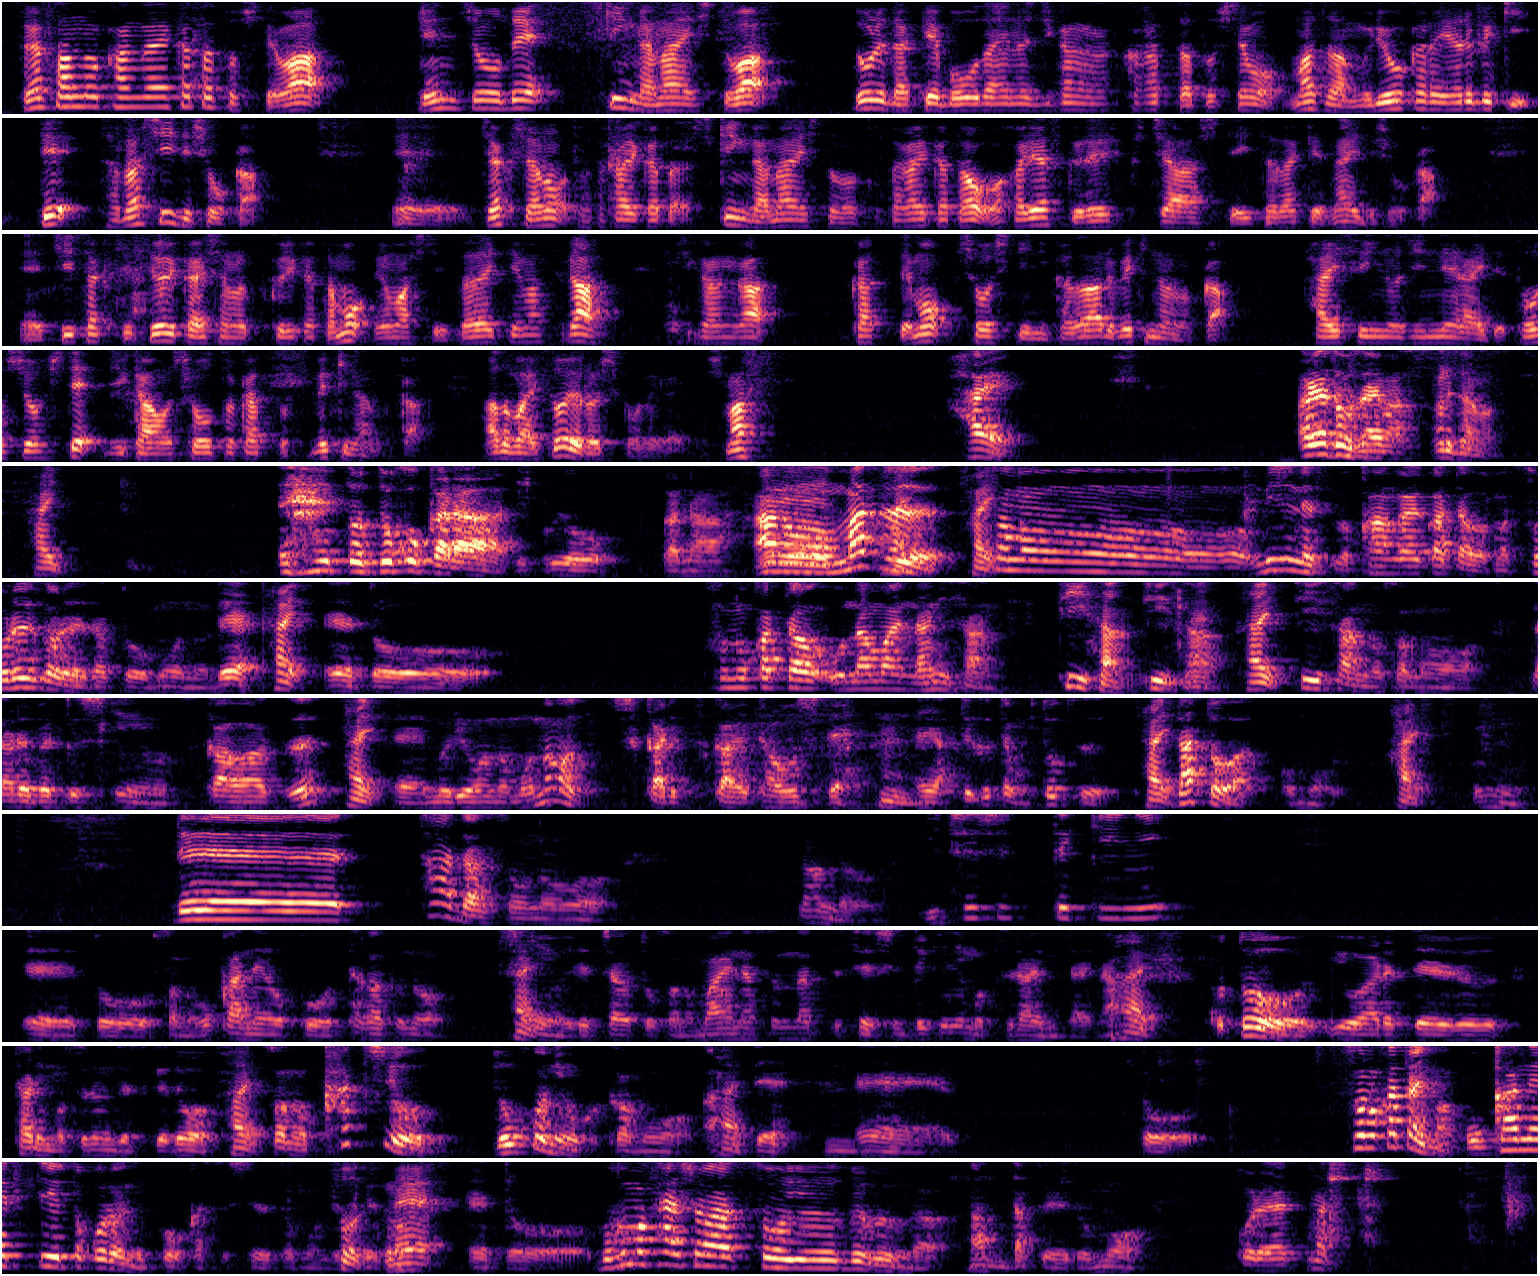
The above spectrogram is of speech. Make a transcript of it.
菅さんの考え方としては、現状で資金がない人は、どれだけ膨大な時間がかかったとしても、まずは無料からやるべきで正しいでしょうか？えー弱者の戦い方、資金がない人の戦い方を分かりやすくレクチャーしていただけないでしょうか、えー小さくて強い会社の作り方も読ませていただいていますが、時間がかかっても少子金にこだわるべきなのか、排水の陣狙いで投資をして時間をショートカットすべきなのか、アドバイスをよろしくお願いいたします。はい。ありがとうございます。ありがとうございます。はい。えーっと、どこから行くようかな？あの、えーまず、その、ビジネスの考え方は、まあ、それぞれだと思うので、はい。えーっと、その方、お名前何さん？T さん、?T さん。はい。T さんのその、なるべく資金を使わず、はい。えー無料のものをしっかり使い倒して、やっていくっても一つはいだとは思う。はい。うん。で、ただその、なんだろうな、一時的に、えっ、と、そのお金をこう多額の資金を入れちゃうと、そのマイナスになって精神的にも辛いみたいなはい。ことを言われてるたりもするんですけど、はい。その価値をどこに置くかもあって、うん。えーと、その方は今お金っていうところにフォーカスしてると思うんですけど、ね。えっ、と、僕も最初はそういう部分があったけれども、これ、まあ、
